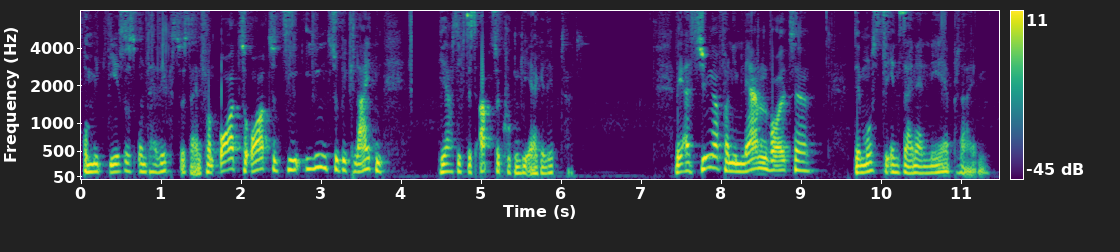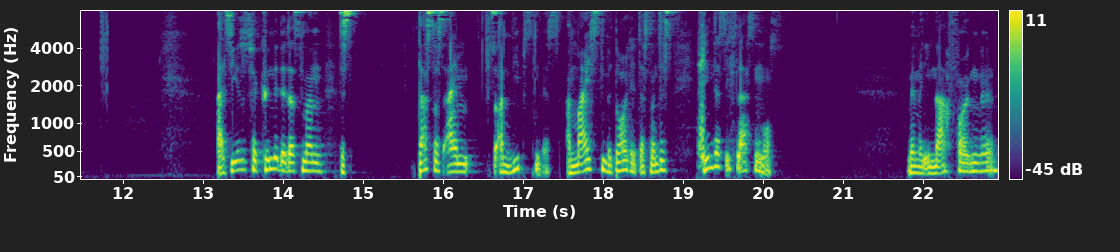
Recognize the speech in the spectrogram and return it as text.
um mit Jesus unterwegs zu sein, von Ort zu Ort zu ziehen, ihn zu begleiten, ja, sich das abzugucken, wie er gelebt hat. Wer als Jünger von ihm lernen wollte, der musste in seiner Nähe bleiben. Als Jesus verkündete, dass man das, das, was einem so am liebsten ist, am meisten bedeutet, dass man das hinter sich lassen muss, wenn man ihm nachfolgen will,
